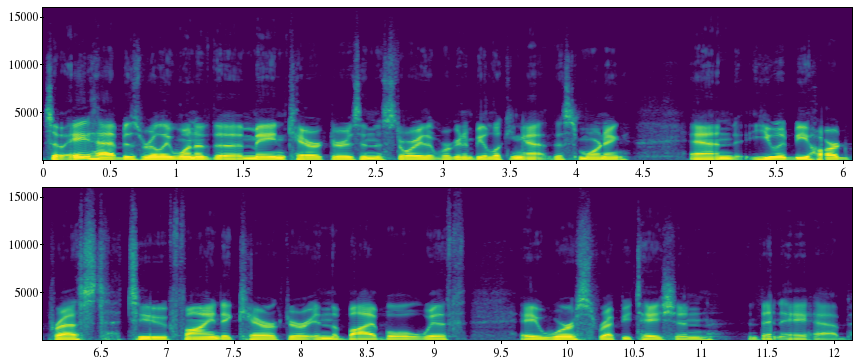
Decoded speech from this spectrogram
So, Ahab is really one of the main characters in the story that we're going to be looking at this morning. And you would be hard pressed to find a character in the Bible with a worse reputation than Ahab.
